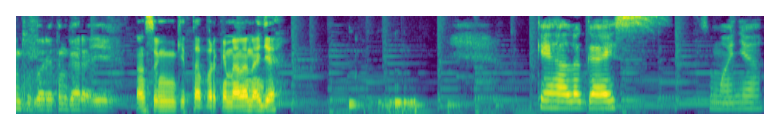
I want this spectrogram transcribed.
Korea Tenggara iya. langsung kita perkenalan aja Oke, halo guys semuanya.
